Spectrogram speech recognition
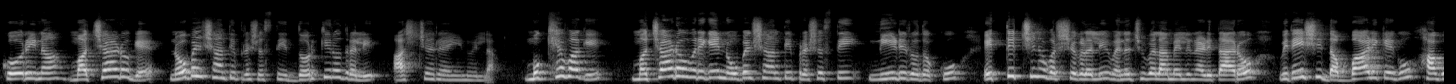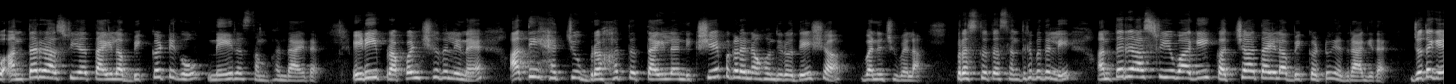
ಕೋರಿನಾ, ಮಚಾಡೋಗೆ ನೊಬೆಲ್ ಶಾಂತಿ ಪ್ರಶಸ್ತಿ ದೊರಕಿರೋದ್ರಲ್ಲಿ ಆಶ್ಚರ್ಯ ಏನೂ ಇಲ್ಲ. ಮುಖ್ಯವಾಗಿ ಮಚಾಡೋ ಅವರಿಗೆ ನೊಬೆಲ್ ಶಾಂತಿ ಪ್ರಶಸ್ತಿ ನೀಡಿರೋದಕ್ಕೂ ಇತ್ತೀಚಿನ ವರ್ಷಗಳಲ್ಲಿ ವೆನಜುವೆಲಾ ಮೇಲೆ ನಡೀತಾ ಇರೋ ವಿದೇಶಿ ದಬ್ಬಾಳಿಕೆಗೂ ಹಾಗೂ ಅಂತಾರಾಷ್ಟ್ರೀಯ ತೈಲ ಬಿಕ್ಕಟ್ಟಿಗೂ ನೇರ ಸಂಬಂಧ ಇದೆ. ಇಡೀ ಪ್ರಪಂಚದಲ್ಲಿನೇ ಅತಿ ಹೆಚ್ಚು ಬೃಹತ್ ತೈಲ ನಿಕ್ಷೇಪಗಳನ್ನು ಹೊಂದಿರೋ ದೇಶ ವೆನಜುವೆಲಾ. ಪ್ರಸ್ತುತ ಸಂದರ್ಭದಲ್ಲಿ ಅಂತಾರಾಷ್ಟ್ರೀಯವಾಗಿ ಕಚ್ಚಾ ತೈಲ ಬಿಕ್ಕಟ್ಟು ಎದುರಾಗಿದೆ. ಜೊತೆಗೆ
